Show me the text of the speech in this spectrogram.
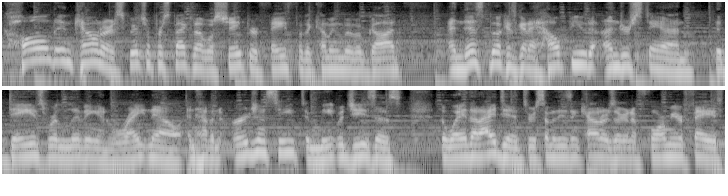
called Encounter, a spiritual perspective that will shape your faith for the coming move of God. And this book is going to help you to understand the days we're living in right now and have an urgency to meet with Jesus the way that I did through some of these encounters are going to form your faith.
